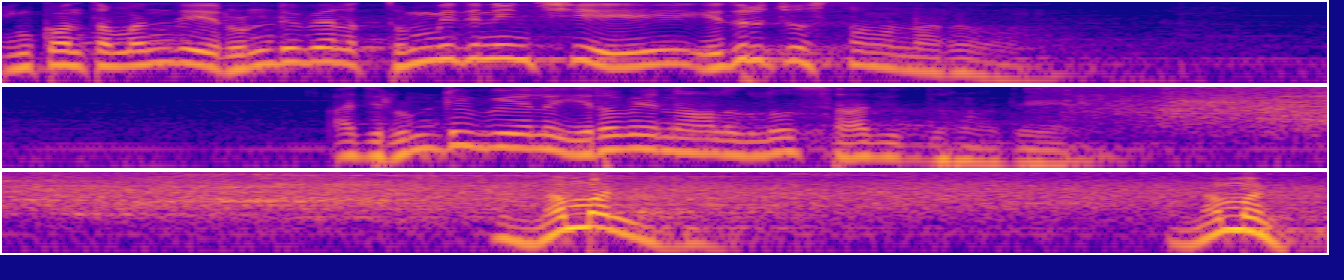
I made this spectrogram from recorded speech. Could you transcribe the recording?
ఇంకొంతమంది రెండు వేల తొమ్మిది నుంచి ఎదురు చూస్తూ ఉన్నారు. అది రెండు వేల ఇరవై నాలుగులో సాధిద్దాం అదే. నమ్మండి. నమ్మండి.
